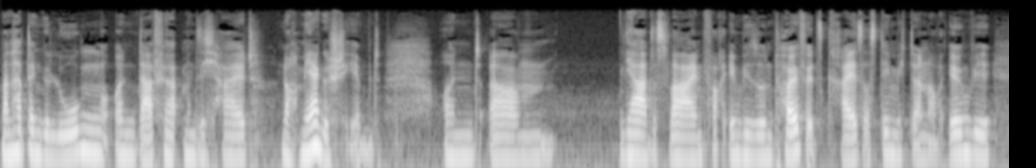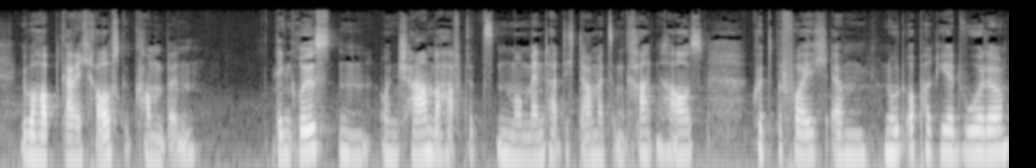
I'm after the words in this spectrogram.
man hat dann gelogen und dafür hat man sich halt noch mehr geschämt. Und ähm, ja, das war einfach irgendwie so ein Teufelskreis, aus dem ich dann auch irgendwie überhaupt gar nicht rausgekommen bin. Den größten und schambehaftetsten Moment hatte ich damals im Krankenhaus, kurz bevor ich ähm, notoperiert wurde.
